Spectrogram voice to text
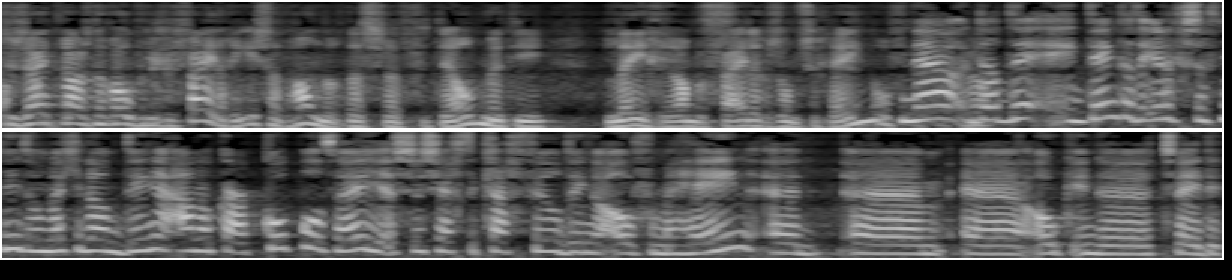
Ze zei trouwens nog over die beveiliging. Is dat handig dat ze dat vertelt met die leger aan beveiligers om zich heen? Of Nou, dat de- ik denk dat eerlijk gezegd niet, omdat je dan dingen aan elkaar koppelt. Hè. Ze zegt, ik krijg veel dingen over me heen. Eh, ehm, eh, ook in de Tweede...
